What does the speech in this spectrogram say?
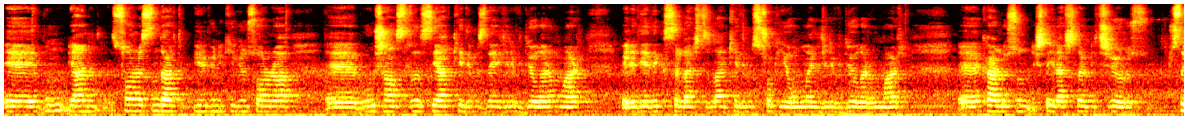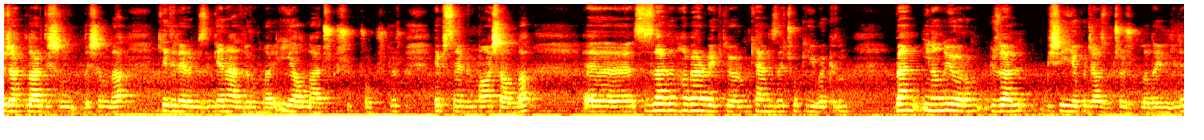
Ee, bunun, yani sonrasında artık bir gün iki gün sonra e, bu şanslı siyah kedimizle ilgili videolarım var. Belediyede kısırlaştırılan kedimiz çok iyi, onunla ilgili videolarım var. Ee, Carlos'un işte ilaçlarını içiriyoruz. Sıcaklar dışın, dışında kedilerimizin genel durumları iyi Allah'a şükür, çok şükür. Hepsine bir maşallah. Ee, sizlerden haber bekliyorum. Kendinize çok iyi bakın. Ben inanıyorum güzel bir şey yapacağız bu çocukla da ilgili.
